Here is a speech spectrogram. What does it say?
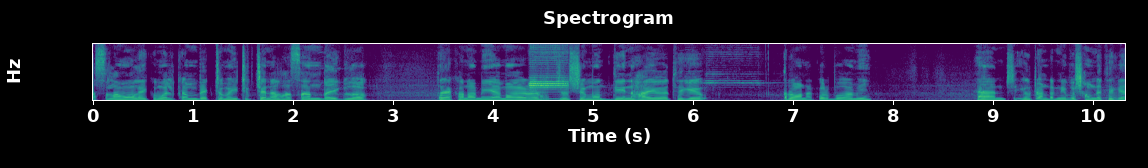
আসসালামু আলাইকুম। Welcome back to my YouTube channel Hasan bike vlog তো এখন আমি আমার জসিমুদ্দিন হাইওয়ে থেকে রওনা করব আমি। অ্যান্ড ইউটার্নটা নিব সামনে থেকে।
